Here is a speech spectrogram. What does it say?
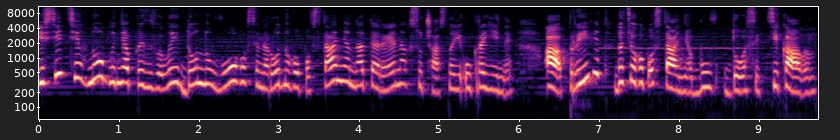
І всі ці гноблення призвели до нового всенародного повстання на теренах сучасної України. А привід до цього повстання був досить цікавим.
